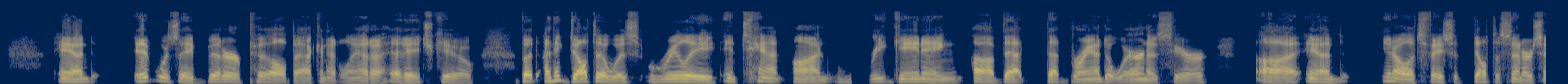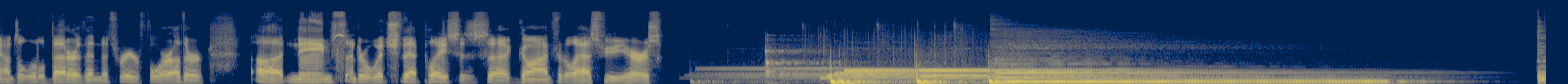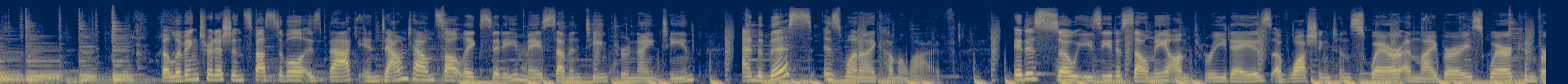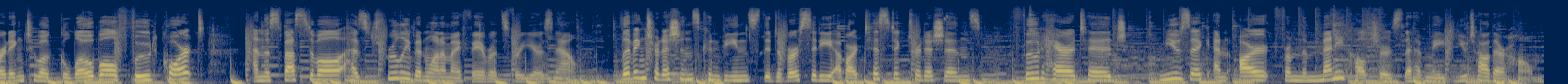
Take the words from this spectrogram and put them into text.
And it was a bitter pill back in Atlanta at HQ. But I think Delta was really intent on regaining uh, that that brand awareness here. Uh, and you know, let's face it, Delta Center sounds a little better than the three or four other uh, names under which that place has uh, gone for the last few years. The Living Traditions Festival is back in downtown Salt Lake City, May 17th through 19th. And this is when I come alive. It is so easy to sell me on three days of Washington Square and Library Square converting to a global food court. And this festival has truly been one of my favorites for years now. Living Traditions convenes the diversity of artistic traditions, food heritage, music, and art from the many cultures that have made Utah their home.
